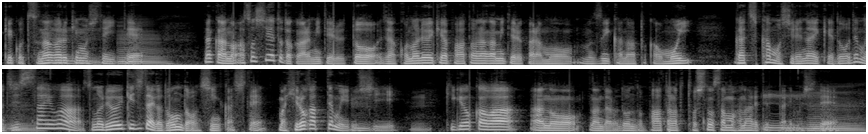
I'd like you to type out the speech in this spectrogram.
結構つながる気もしていて、うん。なんかあのアソシエイトとかから見てるとじゃあこの領域はパートナーが見てるからもうむずいかなとか思いがちかもしれないけどでも実際はその領域自体がどんどん進化して、まあ、広がってもいるし、うん。起業家はあのなんだろうどんどんパートナーと年の差も離れていったりもして、うん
